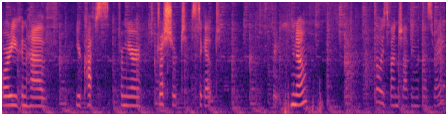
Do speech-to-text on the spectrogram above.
or you can have your cuffs from your dress shirt stick out. Cool. You know? It's always fun shopping with us, right?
